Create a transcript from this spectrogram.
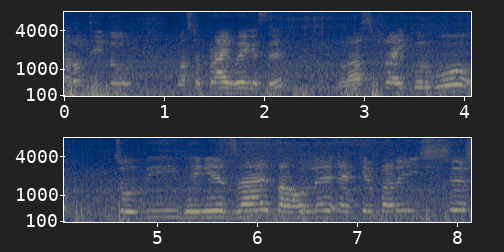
কারণ যেহেতু মাছটা প্রায় হয়ে গেছে। লাস্ট ট্রাই করব। যদি ভেঙে যায় তাহলে একেবারেই শেষ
